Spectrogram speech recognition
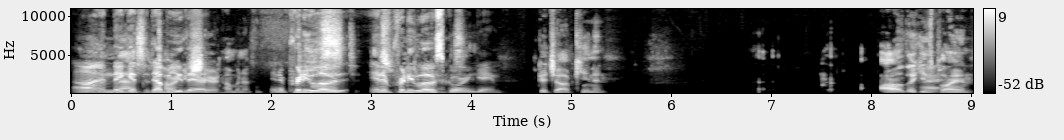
uh, and they get the W there share, and I'm gonna in a pretty low in a pretty low scoring game. Good job, Keenan. I don't think he's Alright. playing.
